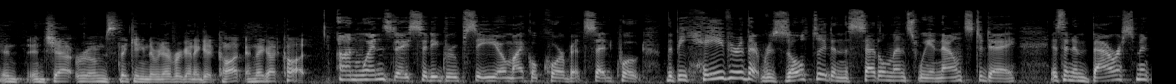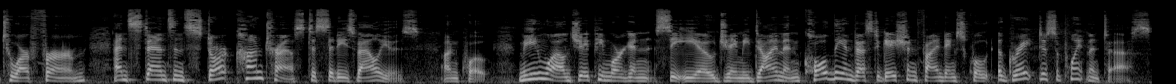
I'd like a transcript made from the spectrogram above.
in, in chat rooms thinking they're never going to get caught, and they got caught. On Wednesday, Citigroup CEO Michael Corbat said, quote, the behavior that resulted in the settlements we announced today is an embarrassment to our firm and stands in stark contrast to Citi's values unquote. Meanwhile, JP Morgan CEO Jamie Dimon called the investigation findings, quote, a great disappointment to us.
